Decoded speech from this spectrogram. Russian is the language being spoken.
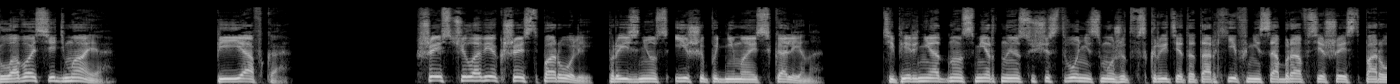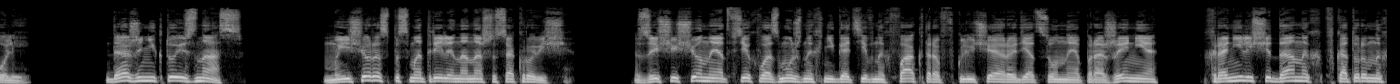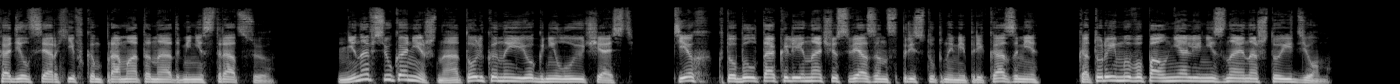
Глава седьмая. Пиявка. «Шесть человек, шесть паролей», — произнес Иши, поднимаясь с колена. «Теперь ни одно смертное существо не сможет вскрыть этот архив, не собрав все шесть паролей. Даже никто из нас». Мы еще раз посмотрели на наше сокровище. Защищенное от всех возможных негативных факторов, включая радиационное поражение, хранилище данных, в котором находился архив компромата на администрацию. Не на всю, конечно, а только на ее гнилую часть. Тех, кто был так или иначе связан с преступными приказами, которые мы выполняли, не зная, на что идем.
